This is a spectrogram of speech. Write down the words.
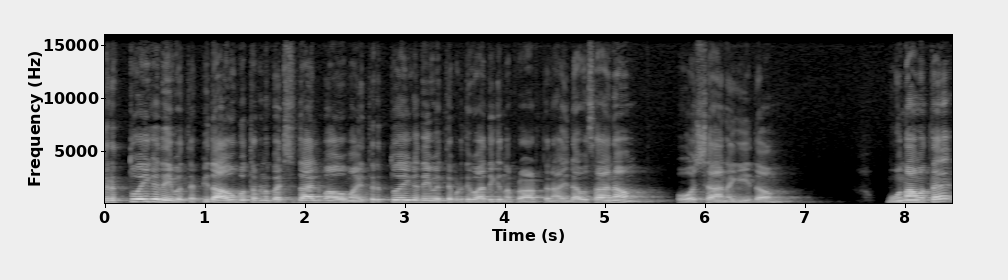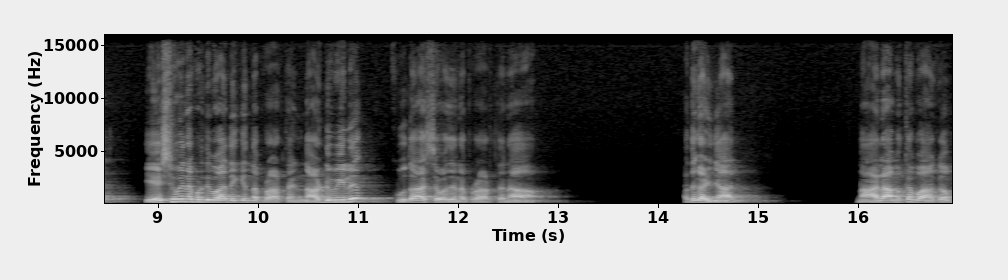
തൃത്വൈക ദൈവത്തെ പിതാവും പുത്രനും പരിശുദ്ധാത്മാവുമായി തൃത്വൈക ദൈവത്തെ പ്രതിപാദിക്കുന്ന പ്രാർത്ഥന. അതിന്റെ അവസാനം ഓശാനഗീതം. മൂന്നാമത്തെ യേശുവിനെ പ്രതിപാദിക്കുന്ന പ്രാർത്ഥന നടുവിൽ കുതാശവചന പ്രാർത്ഥന. അത് കഴിഞ്ഞാൽ നാലാമത്തെ ഭാഗം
